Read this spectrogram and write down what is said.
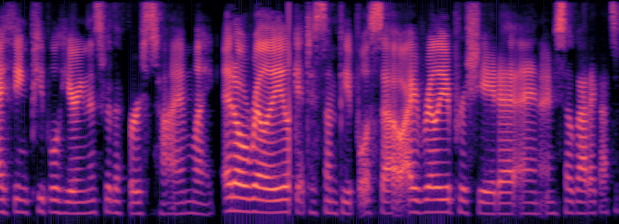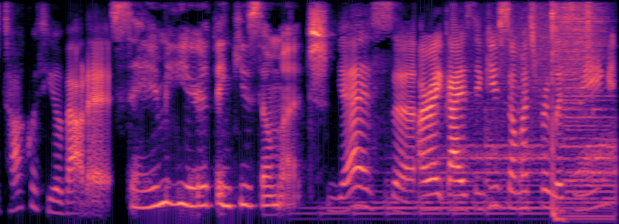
i think people hearing this for the first time like it'll really get to some people so i really appreciate it and i'm so glad i got to talk with you about it. Same here. Thank you so much. Yes. All right guys thank you so much for listening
